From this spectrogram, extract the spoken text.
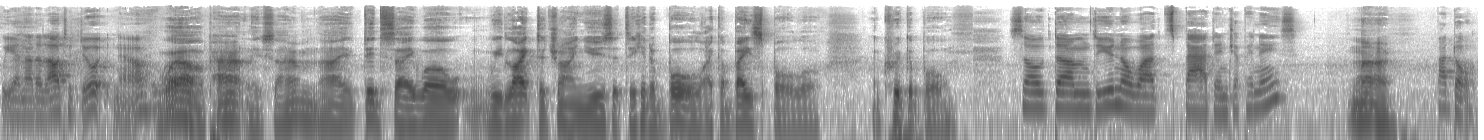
We are not allowed to do it now. Well, apparently so. I did say, well, we like to try and use it to hit a ball, like a baseball or a cricket ball. So um, do you know what's bad in Japanese? No, Bado.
